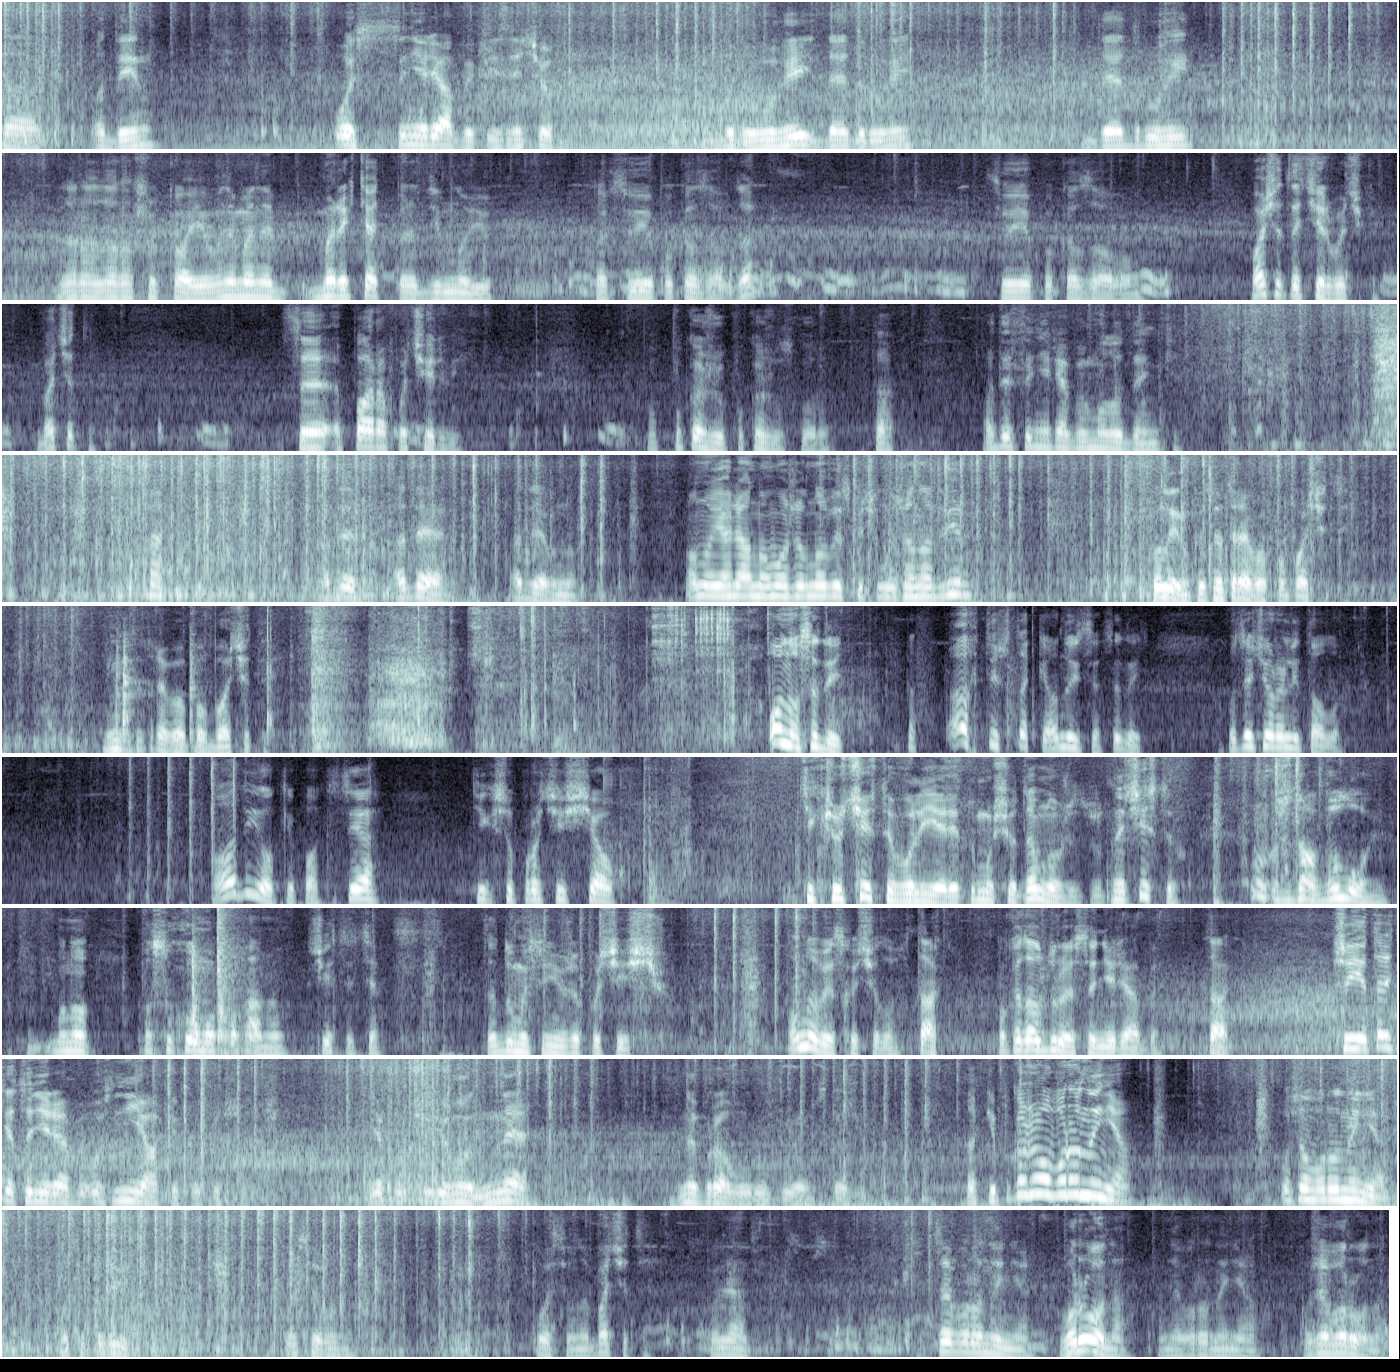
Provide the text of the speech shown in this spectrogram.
Так, один. Ось синірябий пізнячок. Другий, де другий? Де другий? Зараз зараз шукаю. Вони мене мерехтять переді мною. Так, цю я показав, так? Да? Цю я показав вам. Бачите червочка? Бачите? Це пара по черві. Покажу, покажу скоро. Так. А де сині ряби молоденькі? А де? А де? А де воно? А ну я гляну, може воно вискочило вже на двір? Хвилинку, це треба побачити. Мені це треба побачити. Воно сидить. Ах ти ж таке, а ну дивіться, сидить. Оце вчора літало. От йолки-палки, це я тільки що прочищав. Тільки що чистив в вольєрі, тому що давно вже тут не чистив. Ну, ждав вологи. Воно по-сухому погано чиститься. Та думаю, сьогодні вже почищу. Воно вискочило. Так, показав друге синіряби. Так. Ще є третє синіряби, ось ніяке поки що. Я поки його не, не брав у руку, я вам скажу. Так, і покажу вам воронення. Ось вам воронення. Ось подивіться. Ось воно. Ось воно, бачите? Погляньте. Це воронення. Ворона, а не воронення. Вже ворона.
